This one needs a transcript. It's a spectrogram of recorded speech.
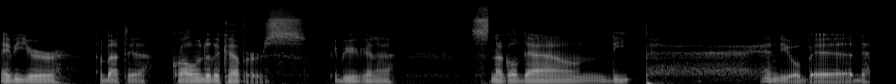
Maybe you're about to crawl under the covers. Maybe you're going to snuggle down deep into your bed.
